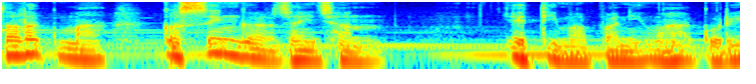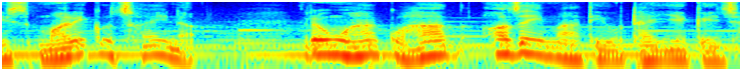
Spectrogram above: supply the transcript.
सडकमा कसेङ्गर झैँ छन् यतिमा पनि उहाँको रिस मरेको छैन। र उहाँको हात अझै माथि उठाइएकै छ।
